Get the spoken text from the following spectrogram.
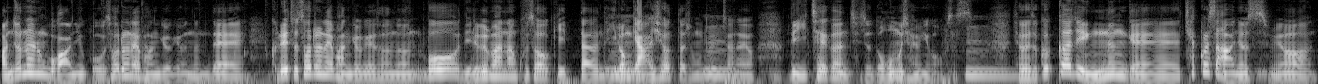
완전한 행복 아니고 서른의 반격이었는데 그래도 서른의 반격에서는 뭐 읽을 만한 구석이 있다 근데 이런 음. 게 아쉬웠다 정도였잖아요. 근데 이 책은 진짜 너무 재미가 없었어요. 음. 제가 그래서 끝까지 읽는 게 책걸상 아니었으면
